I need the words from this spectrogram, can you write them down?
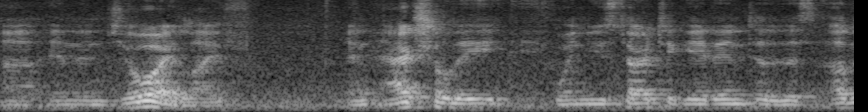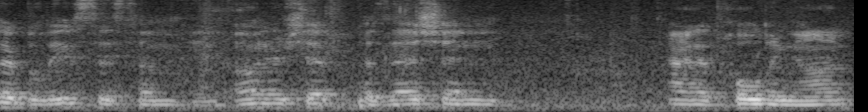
uh, and enjoy life. And actually, when you start to get into this other belief system in ownership, possession, kind of holding on,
